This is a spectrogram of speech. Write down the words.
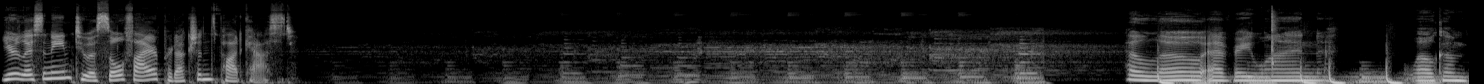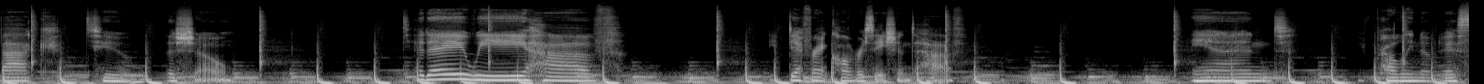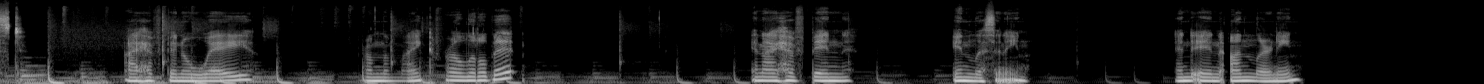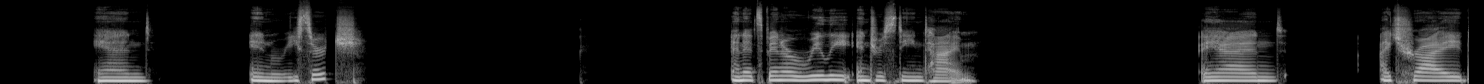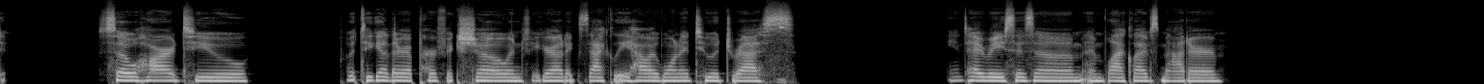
You're listening to a Soulfire Productions podcast. Hello, everyone. Welcome back to the show. Today, we have a different conversation to have. And you've probably noticed I have been away from the mic for a little bit. And I have been in listening and in unlearning and in research. And it's been a really interesting time. And I tried so hard to put together a perfect show and figure out exactly how I wanted to address anti racism and Black Lives Matter.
